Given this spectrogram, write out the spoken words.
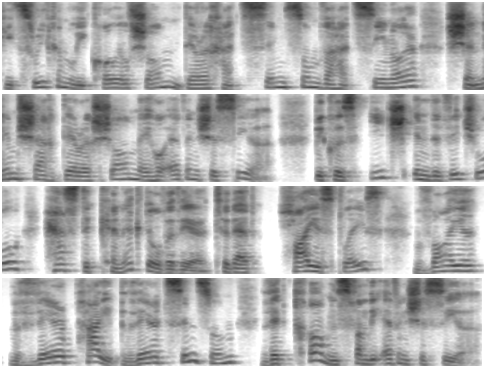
Because each individual has to connect over there to that highest place via their pipe, their tzimtzum that comes from the Evan Shasia.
